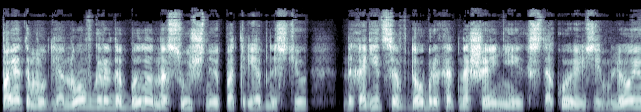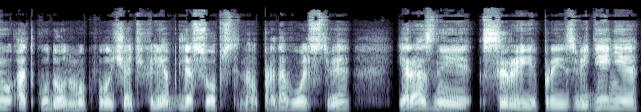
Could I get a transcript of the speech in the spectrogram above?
Поэтому для Новгорода было насущной потребностью находиться в добрых отношениях с такой землею, откуда он мог получать хлеб для собственного продовольствия и разные сырые произведения,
